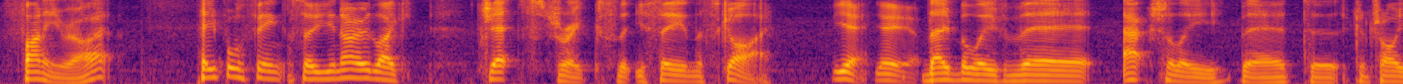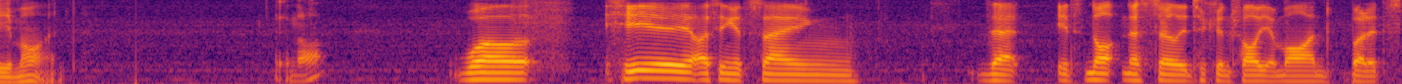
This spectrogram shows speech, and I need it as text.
Funny, right? People think so. You know, like jet streaks that you see in the sky. Yeah, yeah, yeah. They believe they're actually there to control your mind. They're not. Well, here I think it's saying that it's not necessarily to control your mind, but it's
